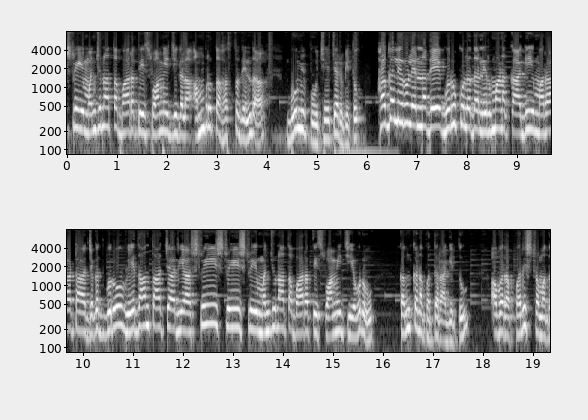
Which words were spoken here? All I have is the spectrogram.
ಶ್ರೀ ಮಂಜುನಾಥ ಭಾರತಿ ಸ್ವಾಮೀಜಿಗಳ ಅಮೃತ ಹಸ್ತದಿಂದ ಭೂಮಿ ಪೂಜೆ ಜರುಗಿತು. ಹಗಲಿರುಳೆನ್ನದೆ ಗುರುಕುಲದ ನಿರ್ಮಾಣಕ್ಕಾಗಿ ಮರಾಠ ಜಗದ್ಗುರು ವೇದಾಂತಾಚಾರ್ಯ ಶ್ರೀ ಶ್ರೀ ಶ್ರೀ ಮಂಜುನಾಥ ಭಾರತಿ ಸ್ವಾಮೀಜಿಯವರು ಕಂಕಣಬದ್ಧರಾಗಿದ್ದು, ಅವರ ಪರಿಶ್ರಮದ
